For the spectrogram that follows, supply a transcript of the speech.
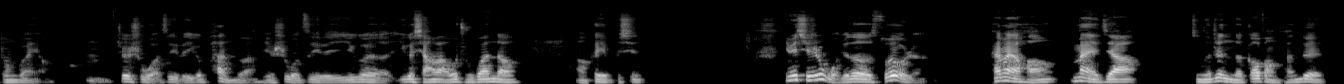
通官窑，嗯，这是我自己的一个判断，也是我自己的一个一个想法，我主观的啊，可以不信。因为其实我觉得所有人，拍卖行、卖家、景德镇的高仿团队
